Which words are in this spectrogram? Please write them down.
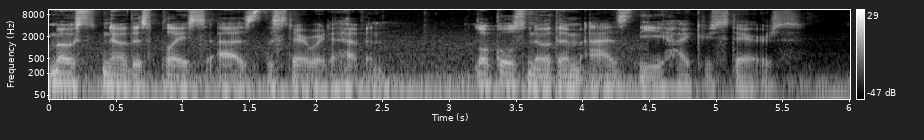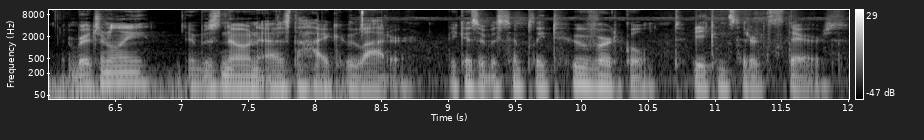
Most know this place as the Stairway to Heaven. Locals know them as the Haiku Stairs. Originally, it was known as the Haiku Ladder because it was simply too vertical to be considered stairs.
